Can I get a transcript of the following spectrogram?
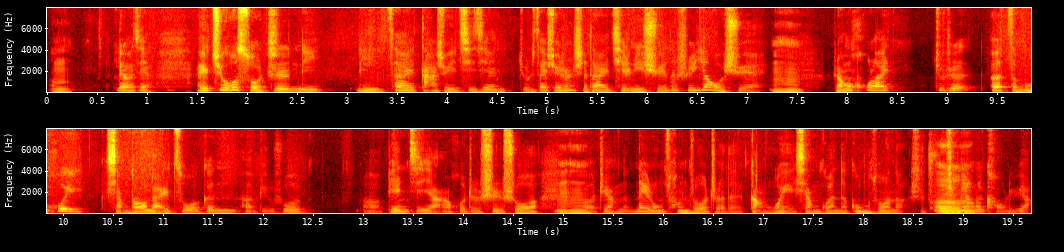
嗯，了解。哎，据我所知，你你在大学期间，就是在学生时代，其实你学的是药学，嗯然后后来就是呃，怎么会想到来做跟呃，比如说呃，编辑啊，或者是说呃这样的内容创作者的岗位相关的工作呢？是出于什么样的考虑啊？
